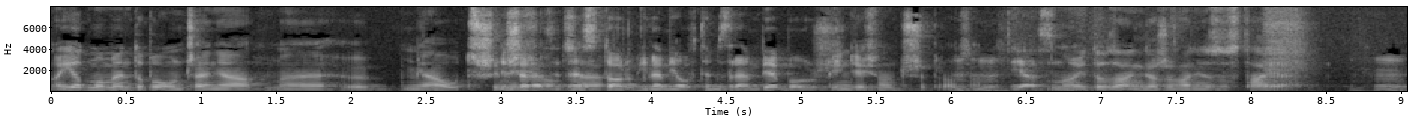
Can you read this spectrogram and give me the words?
No i od momentu połączenia y, y, miał 3 Jeszcze raz, ten miesiące Storm ile miał w tym Zrębie, bo już... 53%. Mhm, jasne. No i to zaangażowanie zostaje. Mhm,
